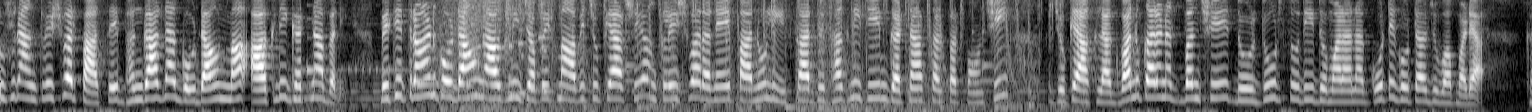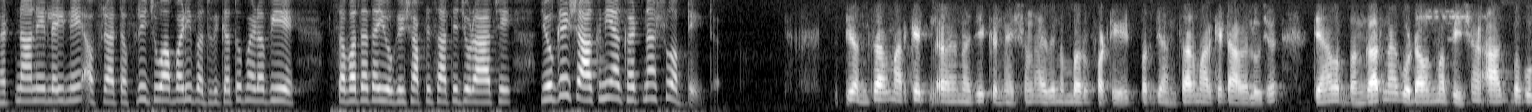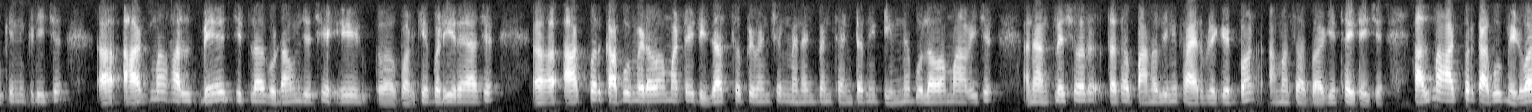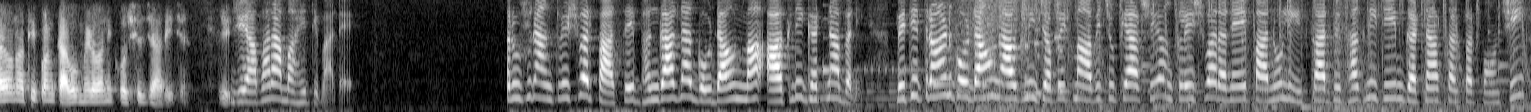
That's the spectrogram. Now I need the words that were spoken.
ભરૂચના અંકલેશ્વર પાસે ભંગારના ગોડાઉનમાં આગની ઘટના બની. બેથી ત્રણ ગોડાઉન આગની ઝપેટમાં આવી ચૂક્યા છે. અંકલેશ્વર અને પાનોલી ફાયર વિભાગની ટીમ ઘટના સ્થળ પર પહોંચી. જોકે આગ લાગવાનું કારણ અકબંધ છે. દૂર દૂર સુધી ધુમાડાના ગોટે ગોટા જોવા મળ્યા. ઘટનાને લઈને અફરાતફરી જોવા મળી. વધુ વિગતો મેળવીએ. સંવાદદાતા યોગેશ આપણી સાથે જોડાયા છે. યોગેશ, આગની આ ઘટના શું અપડેટ? જે અંસાર માર્કેટ નજીક national highway number forty eight પર જે અંસાર માર્કેટ આવેલું છે, ત્યાં ભંગારના ગોડાઉનમાં ભીષણ આગ ભભૂકી નીકળી છે. આગમાં હાલ બે જેટલા ગોડાઉન જે છે એ ભડકે પડી રહ્યા છે. આગ પર કાબુ મેળવવા માટે ડિઝાસ્ટર પ્રિવેન્શન મેનેજમેન્ટ સેન્ટરની ટીમને બોલાવવામાં આવી છે અને અંકલેશ્વર તથા પાનોલીની ફાયર બ્રિગેડ પણ આમાં સહભાગી થઈ રહી છે. હાલમાં આગ પર કાબુ મેળવાયો નથી, પણ કાબુ મેળવવાની કોશિશ જારી છે. જી, આભાર આ માહિતી માટે. ભરૂચના અંકલેશ્વર પાસે ભંગારના ગોડાઉનમાં આગની ઘટના બની. બેથી ત્રણ ગોડાઉન આગની ઝપેટમાં આવી ચૂક્યા છે. અંકલેશ્વર અને પાનોલી ફાયર વિભાગની ટીમ ઘટના સ્થળ પર પહોંચી.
